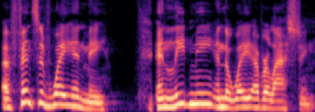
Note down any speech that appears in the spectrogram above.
offensive way in me and lead me in the way everlasting.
